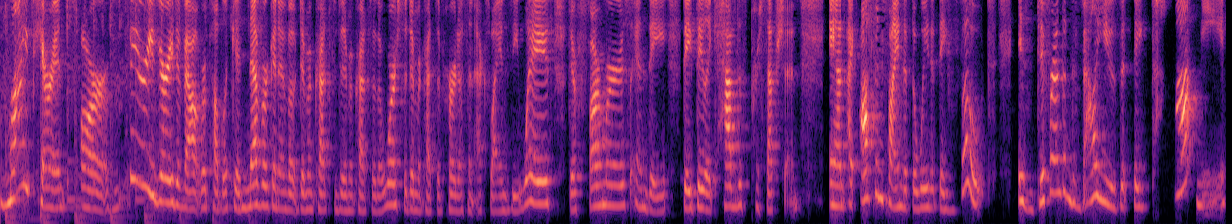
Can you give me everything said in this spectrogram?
my parents are very, very devout Republican, never going to vote Democrats. The Democrats are the worst. The Democrats have hurt us in X, Y, and Z ways. They're farmers and they they they like have this perception. And I often find that the way that they vote is different than the values that they taught me,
